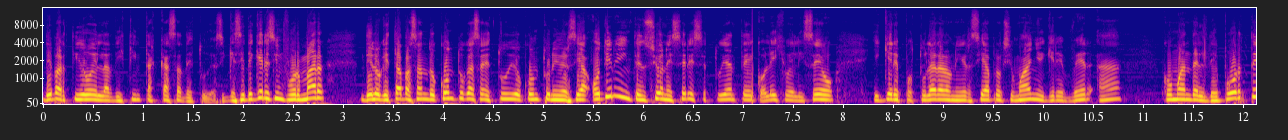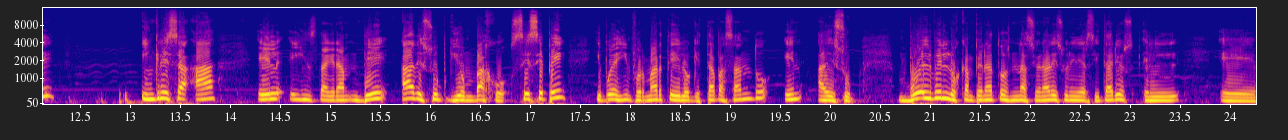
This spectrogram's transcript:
de partido en las distintas casas de estudio. Así que si te quieres informar de lo que está pasando con tu casa de estudio, con tu universidad, o tienes intenciones, eres estudiante de colegio, de liceo y quieres postular a la universidad próximo año y quieres ver ah, cómo anda el deporte, ingresa a el Instagram de adesub-ccp y puedes informarte de lo que está pasando en Adesub. Vuelven los campeonatos nacionales universitarios el, eh,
